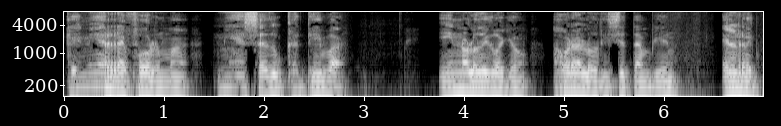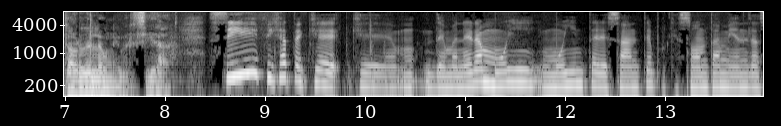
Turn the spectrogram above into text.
que ni es reforma ni es educativa, Y no lo digo yo, ahora lo dice también el rector de la universidad. Sí, fíjate que, que de manera muy, muy interesante, porque son también las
